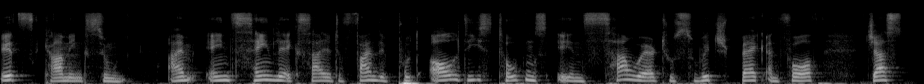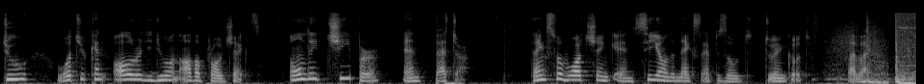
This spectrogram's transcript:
it's coming soon. I'm insanely excited to finally put all these tokens in somewhere to switch back and forth. Just do what you can already do on other projects, only cheaper and better. Thanks for watching and see you on the next episode. Doing good. Bye bye.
